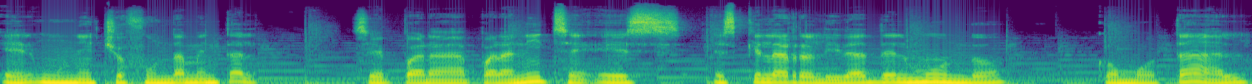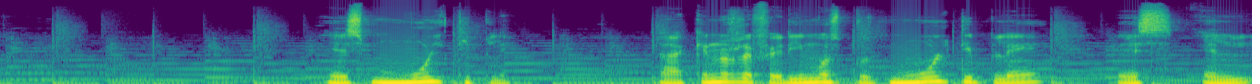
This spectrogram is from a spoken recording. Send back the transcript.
en un hecho fundamental. Para, para Nietzsche es, es que la realidad del mundo como tal es múltiple. ¿A qué nos referimos? Pues múltiple es el...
